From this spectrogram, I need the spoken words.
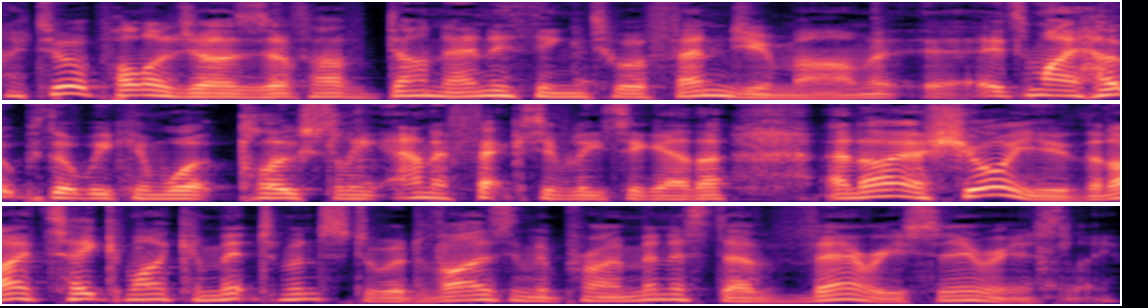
I do apologise if I've done anything to offend you, Ma'am. It's my hope that we can work closely and effectively together, and I assure you that I take my commitments to advising the Prime Minister very seriously.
